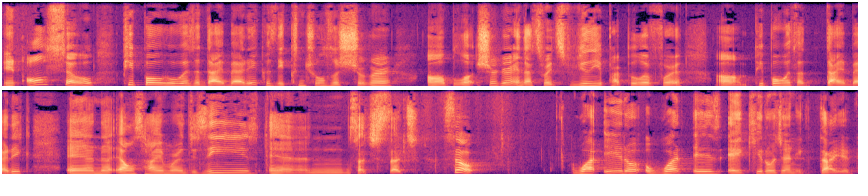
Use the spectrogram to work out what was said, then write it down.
It also people who is a diabetic because it controls the sugar uh, blood sugar, and that's why it's really popular for um, people with a diabetic and uh, Alzheimer disease and such such. So, what it what is a ketogenic diet?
